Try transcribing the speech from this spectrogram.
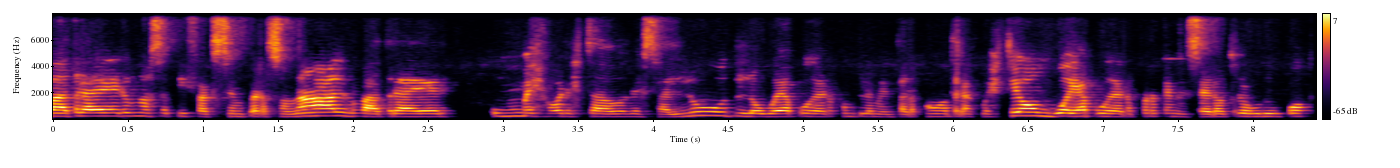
Va a traer una satisfacción personal, va a traer un mejor estado de salud, lo voy a poder complementar con otra cuestión, voy a poder pertenecer a otro grupo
